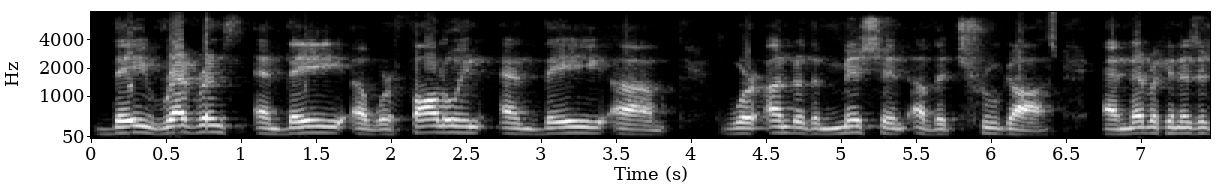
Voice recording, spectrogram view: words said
they reverenced and they uh, were following and they um, were under the mission of the true God. And Nebuchadnezzar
